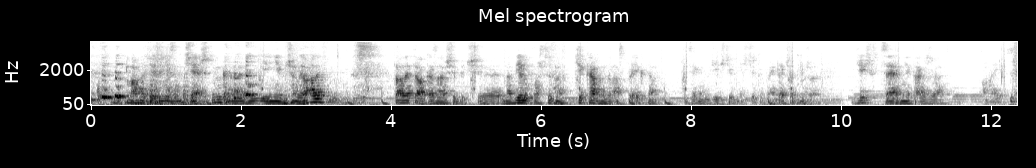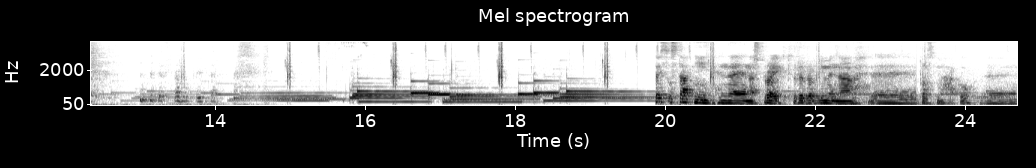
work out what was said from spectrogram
mam nadzieję, że nie jest ciężkim e, i jej nie wyciągnęła, ale toaleta okazała się być e, na wielu płaszczyznach ciekawym dla nas projektem, więc jak nie widzieliście w mieście, to pamiętajcie o tym, że gdzieś w CERNie także ona jest. Niesamowite. To jest ostatni e, nasz projekt, który robimy na e, polskim haku. E,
